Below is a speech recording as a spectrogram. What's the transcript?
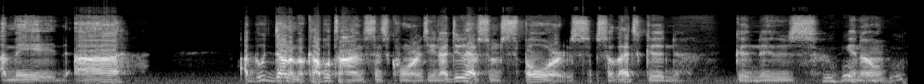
I mean, uh, I've done them a couple times since quarantine. I do have some spores, so that's good, good news. You know,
